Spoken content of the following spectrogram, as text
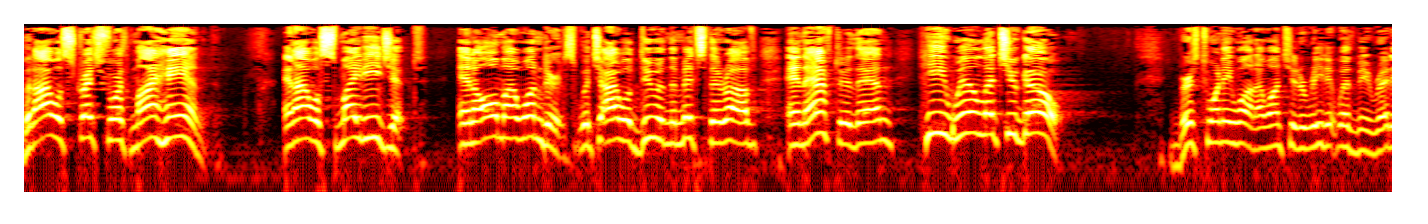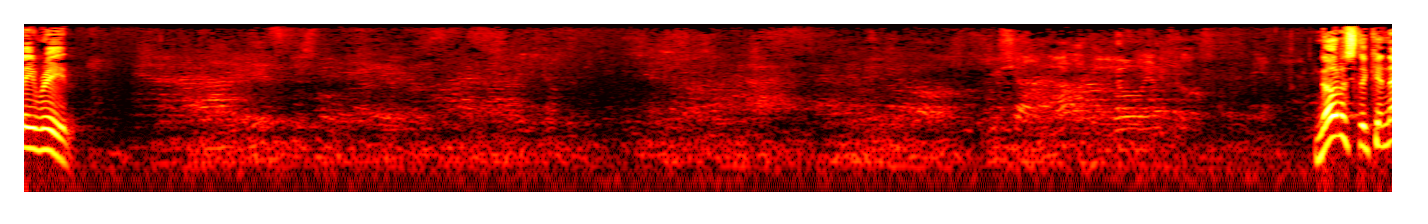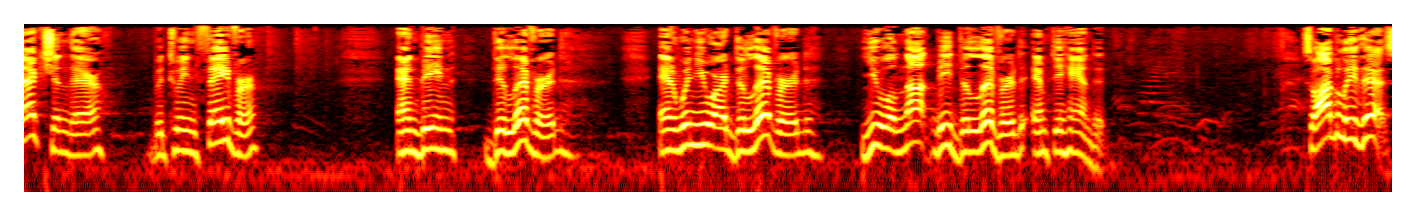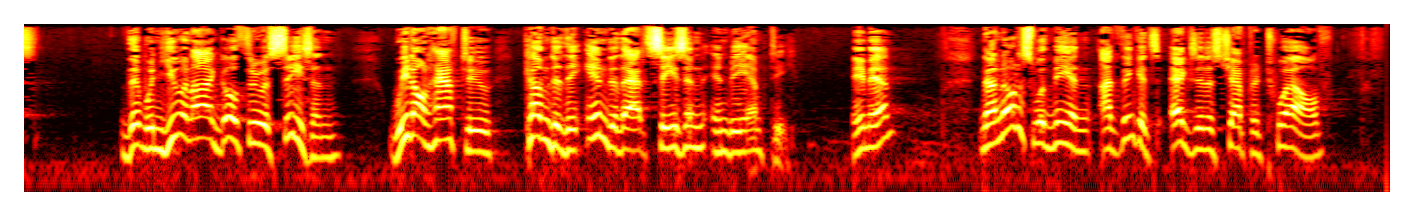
But I will stretch forth my hand, and I will smite Egypt and all my wonders, which I will do in the midst thereof, and after then he will let you go. Verse 21, I want you to read it with me. Ready, read. Notice the connection there between favor and being delivered. And when you are delivered, you will not be delivered empty handed. So I believe this that when you and I go through a season, we don't have to come to the end of that season and be empty. Amen? Now, notice with me, and I think it's Exodus chapter 12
